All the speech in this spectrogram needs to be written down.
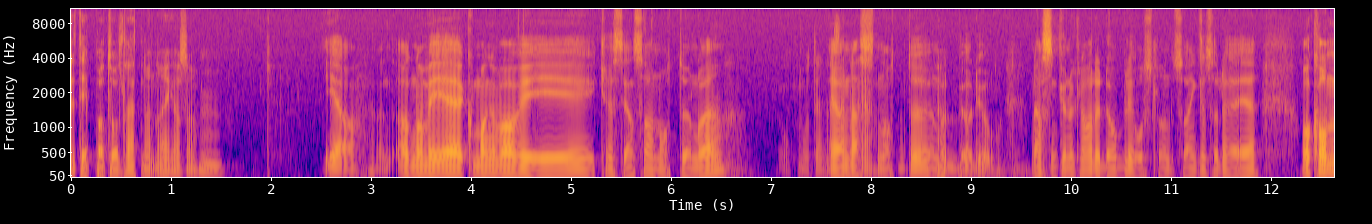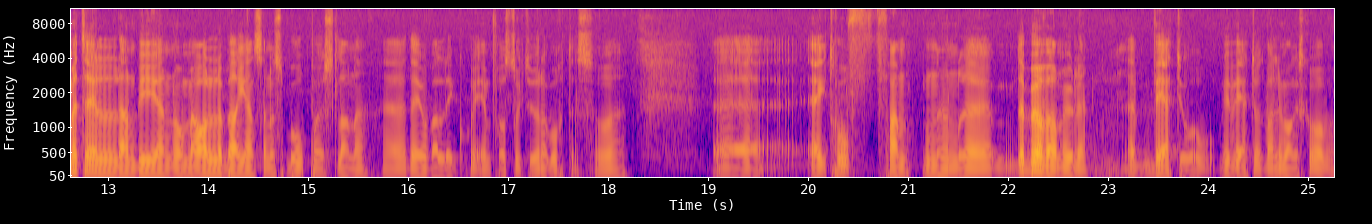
tipper 1200-1300. jeg, Altså. Mm. Ja. Altså når vi er, hvor mange var vi i Kristiansand? 800? Opp mot det Ja, nesten 800. Burde jo nesten kunne klare det doble i Oslo, så enkelt som det er. Å komme til den byen, og med alle bergenserne som bor på Østlandet eh, Det er jo veldig god infrastruktur der borte, så eh, Jeg tror 1500 Det bør være mulig. Jeg vet jo, vi vet jo at veldig mange skal over,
